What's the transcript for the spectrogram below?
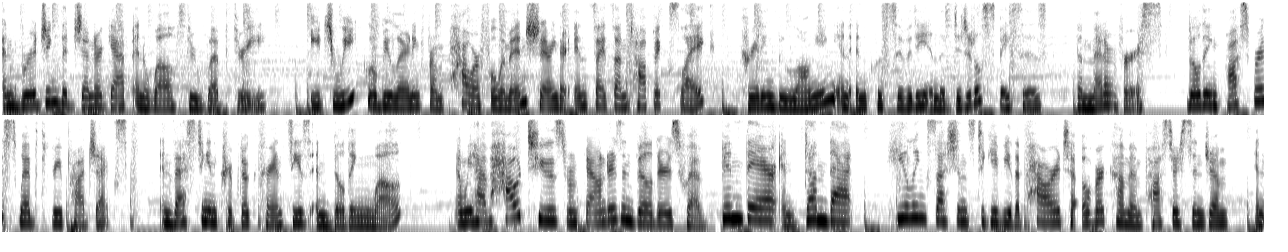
and bridging the gender gap in wealth through Web3. Each week, we'll be learning from powerful women sharing their insights on topics like creating belonging and inclusivity in the digital spaces, the metaverse, building prosperous Web3 projects, investing in cryptocurrencies, and building wealth. And we have how to's from founders and builders who have been there and done that, healing sessions to give you the power to overcome imposter syndrome, and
